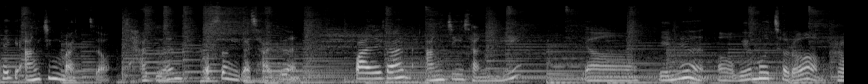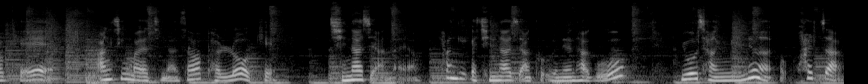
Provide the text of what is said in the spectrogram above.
되게 앙증 맞죠. 작은 껍성이가 작은 빨간 앙증 장미. 야, 얘는 어, 외모처럼 그렇게 앙증 맞으면서 별로 이렇게 진하지 않아요. 향기가 진하지 않고 은은하고 요 장미는 활짝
